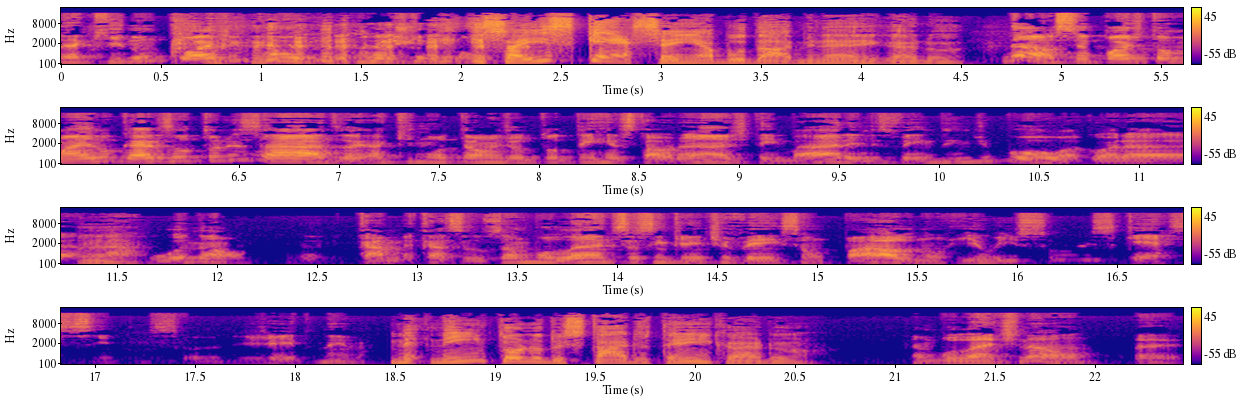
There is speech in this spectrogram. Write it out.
aqui não pode tudo. Isso aí esquece aí em Abu Dhabi, né, Ricardo? Não, você pode tomar em lugares autorizados. Aqui no hotel onde eu tô tem restaurante, tem bar, eles vendem de boa. Agora, é. na rua, não. os ambulantes assim que a gente vê em São Paulo, no Rio, isso esquece. Isso de jeito nenhum. Nem, nem em torno do estádio tem, Ricardo? Ambulante não, é,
